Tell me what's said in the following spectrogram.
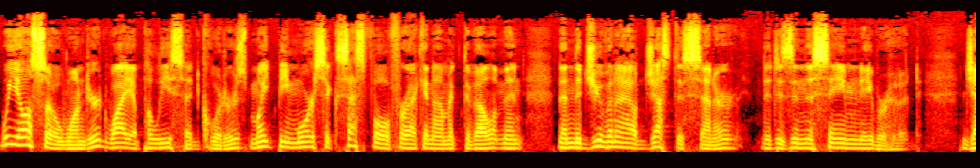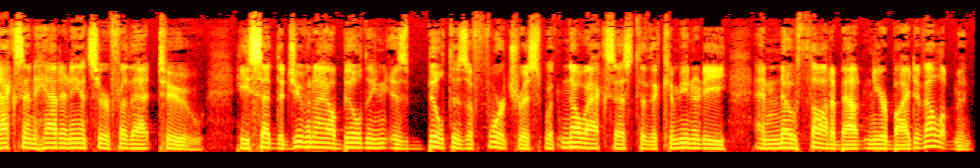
We also wondered why a police headquarters might be more successful for economic development than the Juvenile Justice Center that is in the same neighborhood. Jackson had an answer for that too. He said the juvenile building is built as a fortress with no access to the community and no thought about nearby development.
